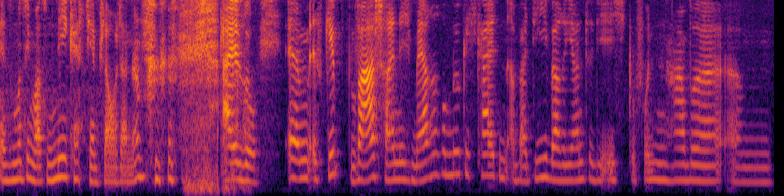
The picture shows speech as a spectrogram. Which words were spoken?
jetzt muss ich mal aus dem Nähkästchen plaudern. Ne? Genau. Also, ähm, es gibt wahrscheinlich mehrere Möglichkeiten, aber die Variante, die ich gefunden habe, ähm,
